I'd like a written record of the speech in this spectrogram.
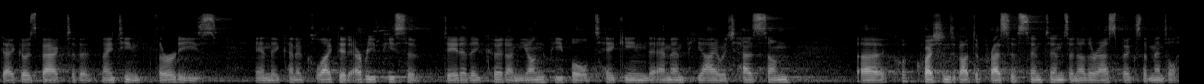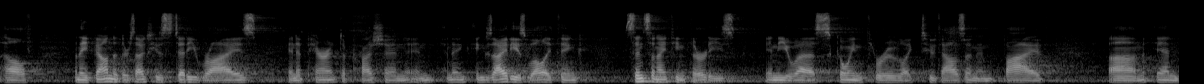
that goes back to the 1930s, and they kind of collected every piece of data they could on young people taking the MMPI, which has some uh, questions about depressive symptoms and other aspects of mental health. And they found that there's actually a steady rise in apparent depression and, and anxiety as well, I think, since the 1930s in the US, going through like 2005. Um, and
